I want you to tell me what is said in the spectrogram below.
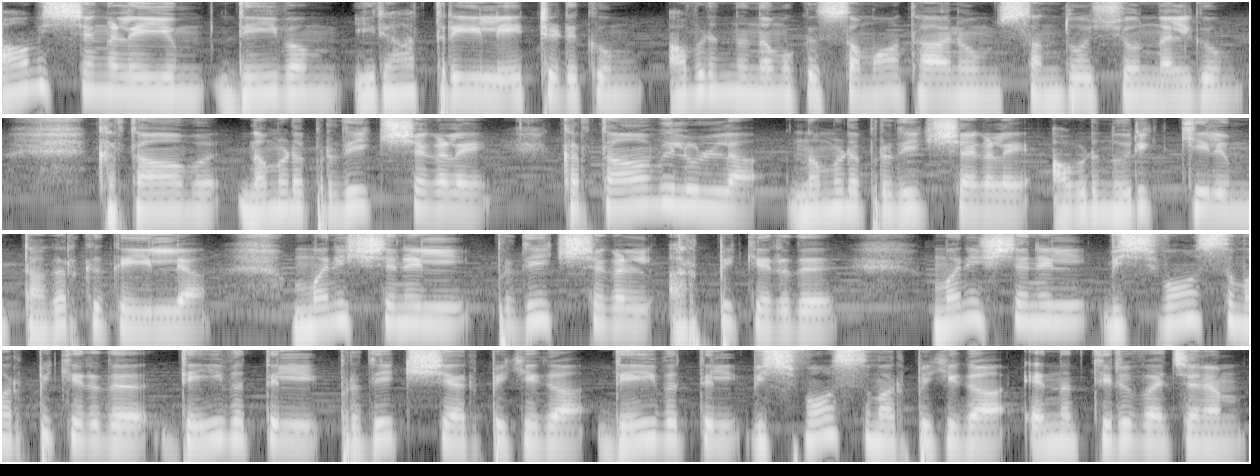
ആവശ്യങ്ങളെയും ദൈവം ഈ രാത്രിയിൽ ഏറ്റെടുക്കും. അവിടുന്ന് നമുക്ക് സമാധാനവും സന്തോഷവും നൽകും. കർത്താവ് നമ്മുടെ പ്രതീക്ഷകളെ കർത്താവിലുള്ള നമ്മുടെ പ്രതീക്ഷകളെ അവിടുന്ന് ഒരിക്കലും തകർക്കുകയില്ല. മനുഷ്യനിൽ പ്രതീക്ഷകൾ അർപ്പിക്കരുത്. മനുഷ്യനിൽ വിശ്വാസം അർപ്പിക്കരുത്. ദൈവത്തിൽ പ്രതീക്ഷ അർപ്പിക്കുക. ദൈവത്തിൽ വിശ്വാസം അർപ്പിക്കുക എന്ന തിരുവചനം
